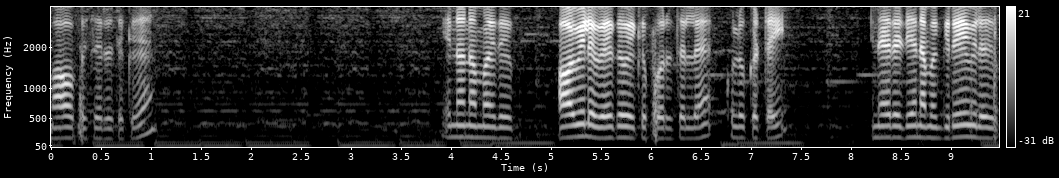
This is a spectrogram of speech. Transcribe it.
மாவு பிசைறதுக்கு. ஏன்னா நம்ம இது ஆவியில் வேக வைக்க போகிறதில்ல கொழுக்கட்டை. நேரடியாக நம்ம கிரேவியில்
